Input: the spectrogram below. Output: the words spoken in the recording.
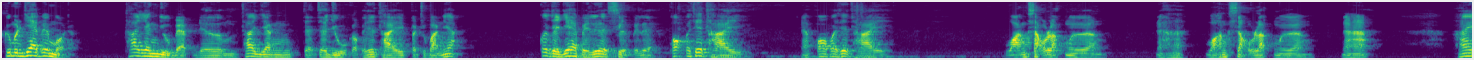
คือมันแย่ไปหมด ถ้ายังอยู่แบบเดิม ถ้ายังจะจะอยู่กับประเทศไทย ปัจจุบันเนี้ยก็จะแย่ไปเรื่อยเสื่อมไปเรื่อยเพราะประเทศไทยนะเพราะประเทศไทย วางเสาหลักเมืองนะฮะวางเสาหลักเมืองนะฮะให้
